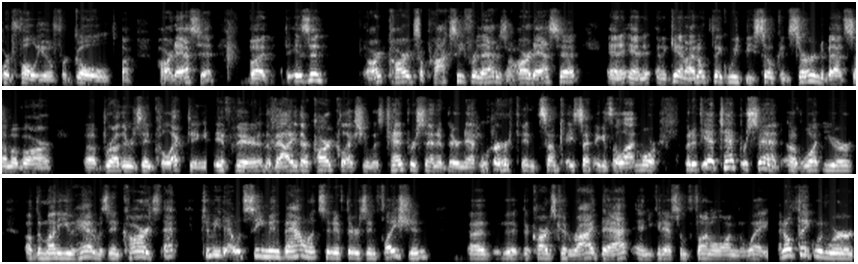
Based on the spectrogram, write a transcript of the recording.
portfolio for gold, a hard asset. But isn't art cards a proxy for that as a hard asset? And, and, and again, I don't think we'd be so concerned about some of our uh, brothers in collecting if their the value of their card collection was 10% of their net worth in some cases i think it's a lot more but if you had 10% of what your of the money you had was in cards that to me that would seem in balance and if there's inflation uh, the, the cards could ride that and you could have some fun along the way i don't think when we're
